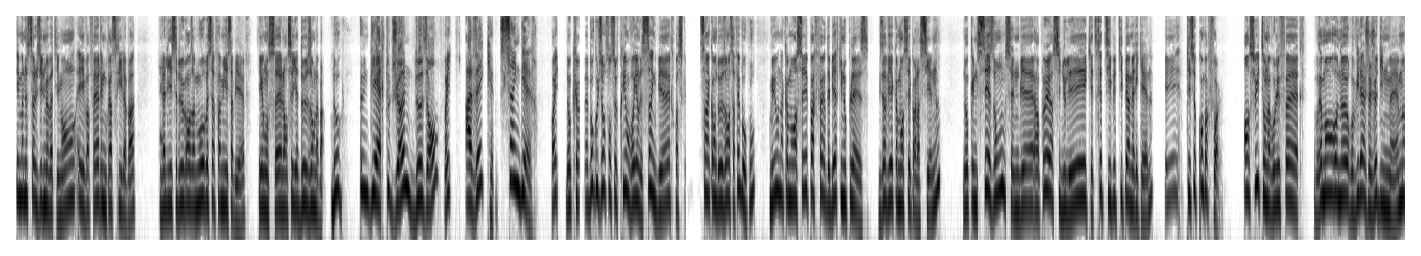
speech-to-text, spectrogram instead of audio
et ma nostalgie de mes bâtiments et il va faire une brasserie là-bas. Il a lié ses deux grands amours, sa famille et sa bière. Et on s'est lancé il y a deux ans là-bas. Donc, une bière toute jeune, deux ans, Oui. avec cinq bières. Oui, donc euh, beaucoup de gens sont surpris en voyant les cinq bières parce que cinq en deux ans, ça fait beaucoup. Mais on a commencé par faire des bières qui nous plaisent. Xavier a commencé par la sienne. Donc une saison, c'est une bière un peu acidulée, qui est très typée, typée américaine et qui surprend parfois. Ensuite, on a voulu faire vraiment honneur au village de Jeudine même,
